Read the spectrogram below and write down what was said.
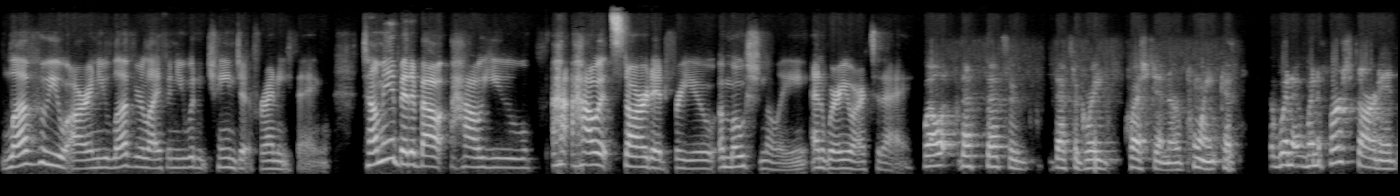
love who you are and you love your life and you wouldn't change it for anything. Tell me a bit about how you how it started for you emotionally and where you are today. Well, that's that's a that's a great question or point because when it, when it first started,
